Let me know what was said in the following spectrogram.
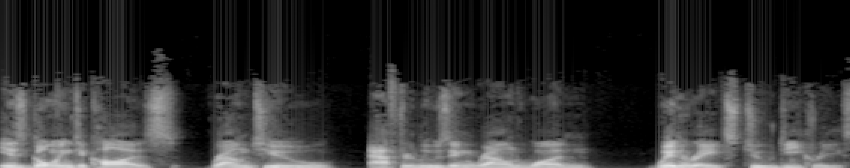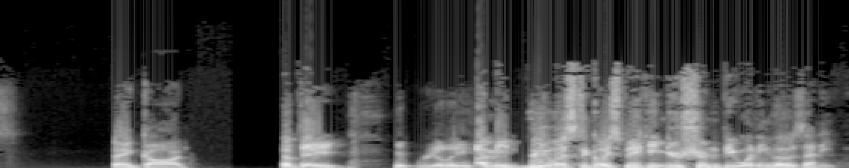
is going to cause round two after losing round one win rates to decrease. Thank God. But they, really? I mean, realistically speaking, you shouldn't be winning those anyway.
